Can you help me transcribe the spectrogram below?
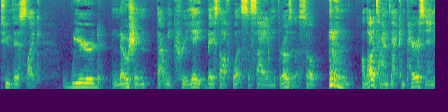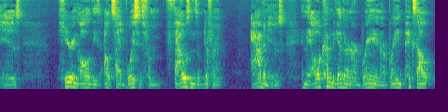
to this like weird notion that we create based off what society throws at us. So a lot of times that comparison is hearing all of these outside voices from thousands of different avenues and they all come together in our brain and our brain picks out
